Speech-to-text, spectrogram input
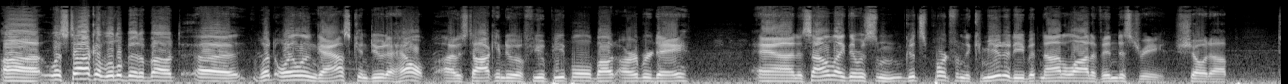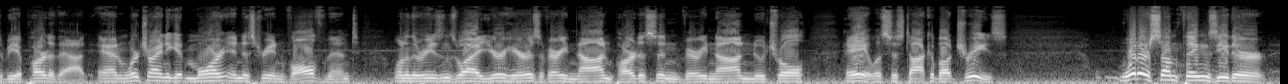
uh, let's talk a little bit about uh, what oil and gas can do to help. I was talking to a few people about Arbor Day, and it sounded like there was some good support from the community, but not a lot of industry showed up to be a part of that. And we're trying to get more industry involvement. One of the reasons why you're here is a very nonpartisan, very non neutral, hey, let's just talk about trees. What are some things either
